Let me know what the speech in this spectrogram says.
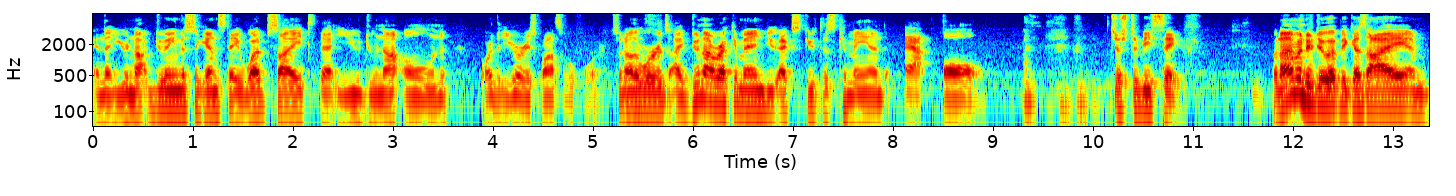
and that you're not doing this against a website that you do not own or that you're responsible for. So in other words, I do not recommend you execute this command at all, just to be safe. But I'm going to do it because I am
